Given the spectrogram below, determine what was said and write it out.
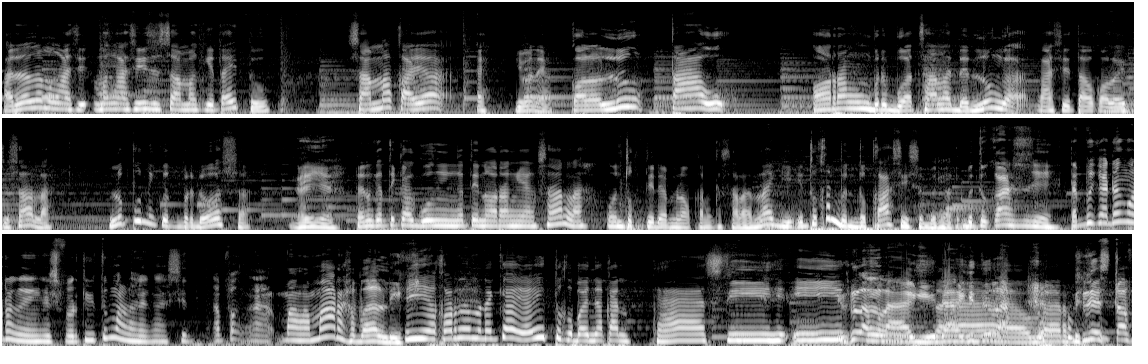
adalah mengasihi, mengasihi sesama kita itu sama kayak eh gimana ya? Kalau lu tahu orang berbuat salah dan lu nggak ngasih tahu kalau itu salah, lu pun ikut berdosa. Nah, iya Dan ketika gue ngingetin orang yang salah untuk tidak melakukan kesalahan lagi, itu kan bentuk kasih sebenarnya. betul kasih tapi kadang orang yang seperti itu malah ngasih apa malah marah balik Iya karena mereka ya itu kebanyakan kasih itu ulang lagi dah gitu lah udah stop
